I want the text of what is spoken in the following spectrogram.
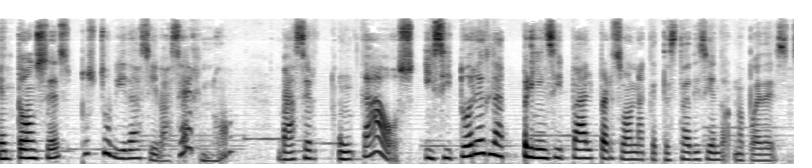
entonces, pues tu vida así va a ser, ¿no? Va a ser un caos. Y si tú eres la principal persona que te está diciendo, no puedes,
